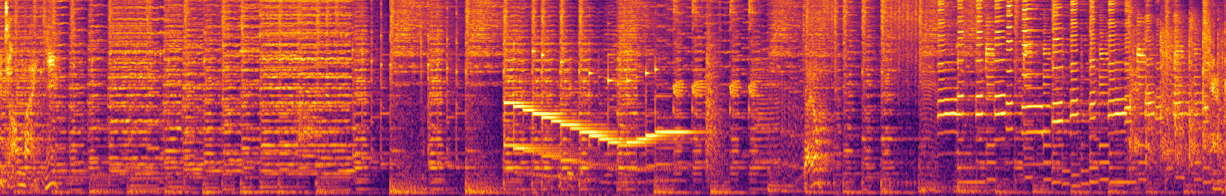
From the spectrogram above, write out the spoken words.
非常满意。加油！天然哥，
